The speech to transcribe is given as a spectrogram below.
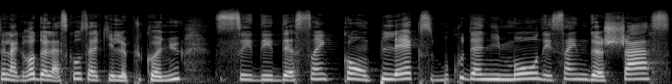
la grotte de Lascaux, celle qui est le plus connue, c'est des dessins complexes, beaucoup d'animaux, des scènes de chasse,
